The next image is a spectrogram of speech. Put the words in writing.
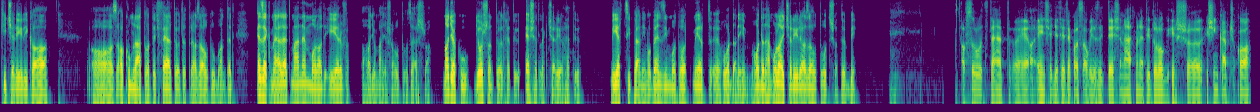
kicserélik a, az akkumulátort egy feltöltöttre az autóban. Tehát ezek mellett már nem marad érv a hagyományos autózásra. Nagy akú, gyorsan tölthető, esetleg cserélhető. miért cipelném a benzinmotort, miért hordaném, hordanám olajcserére az autót, stb. Abszolút, tehát én is egyetértek azzal, hogy ez egy teljesen átmeneti dolog, és, és inkább csak a,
